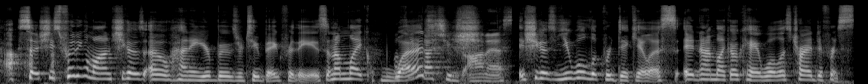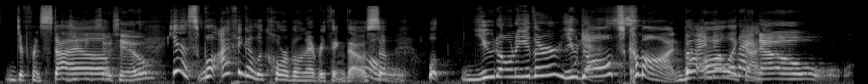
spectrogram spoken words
so she's putting them on. She goes, "Oh, honey, your boobs are too big for these." And I'm like, I "What?" thought she was honest. she goes, "You will look ridiculous." And I'm like, "Okay, well, let's try a different different style." You think so too? Yes. Well, I think I look horrible in everything, though. So, Oh. well, you don't either. You Yes. don't. Come on. But We're I know all like that. I know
